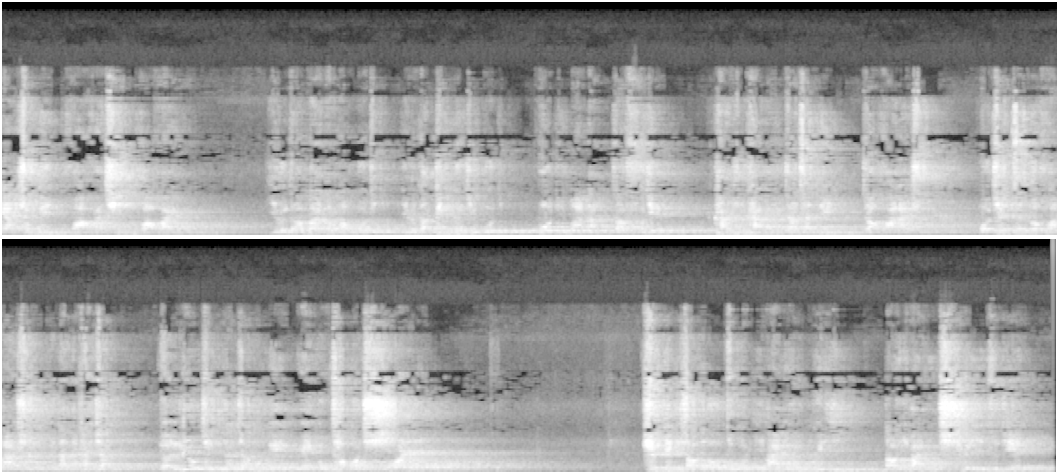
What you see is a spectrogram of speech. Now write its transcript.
两兄弟华怀庆、华怀宇。一个在麦当劳卧底，一个在肯德基卧底。卧底完了，在福建开始开了一家餐厅，叫华莱士。目前整个华莱士给大家看一下，有六千家加盟店，员工超过七万人。去年的销售突破一百零五个亿到一百零七个亿之间。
